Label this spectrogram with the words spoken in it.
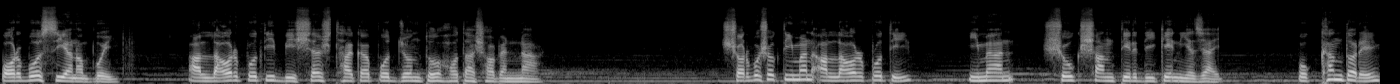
পর্ব ছিয়ানব্বই। আল্লাহর প্রতি বিশ্বাস থাকা পর্যন্ত হতাশ হবেন না। সর্বশক্তিমান আল্লাহর প্রতি ইমান সুখ, শান্তির দিকে নিয়ে যায়। পক্ষান্তরে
